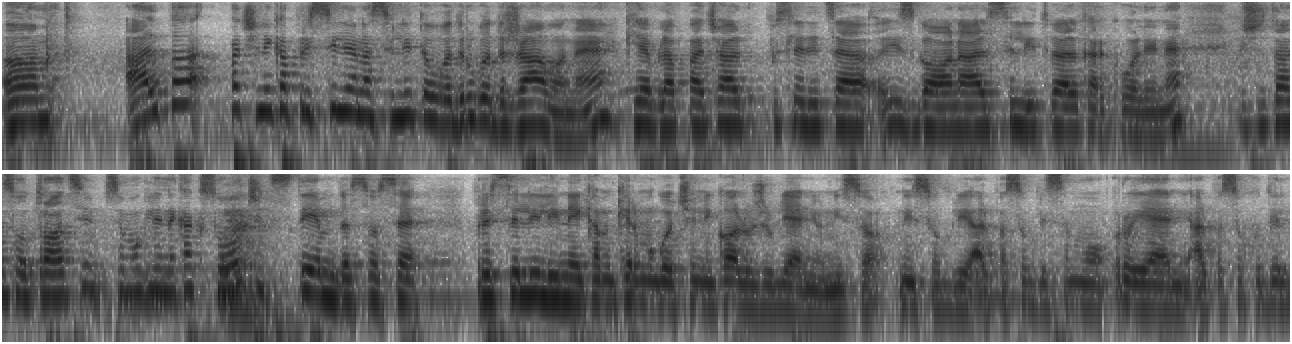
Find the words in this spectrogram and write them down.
Um, ali pa pač neka prisiljena selitev v drugo državo, ne? ki je bila pač ali posledica izgona ali selitve ali karkoli. Še tam so otroci se mogli nekako soočiti s tem, da so se preselili nekam, kjer mogoče nikoli v življenju niso, niso bili, ali pa so bili samo rojeni, ali pa so hodili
